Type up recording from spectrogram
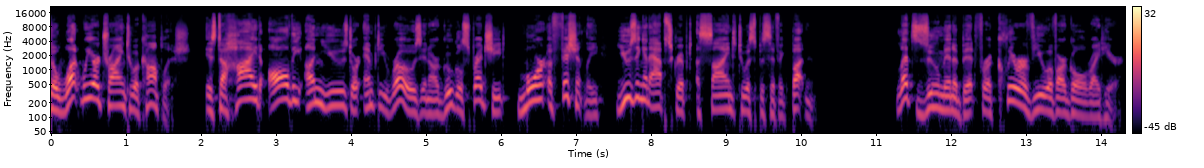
So what we are trying to accomplish is to hide all the unused or empty rows in our Google spreadsheet more efficiently using an app script assigned to a specific button. Let's zoom in a bit for a clearer view of our goal right here.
